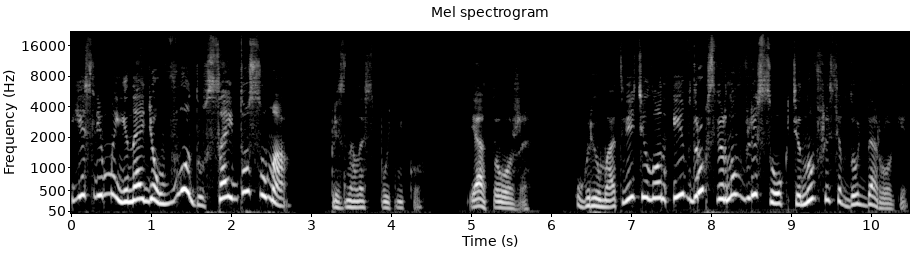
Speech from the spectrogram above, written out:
если мы не найдем воду, сойду с ума!» — призналась спутнику. «Я тоже», Угрюмо ответил он и вдруг свернул в лесок, тянувшийся вдоль дороги.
